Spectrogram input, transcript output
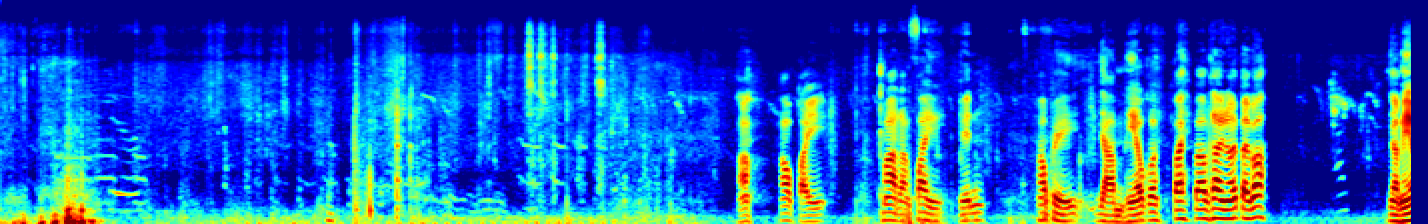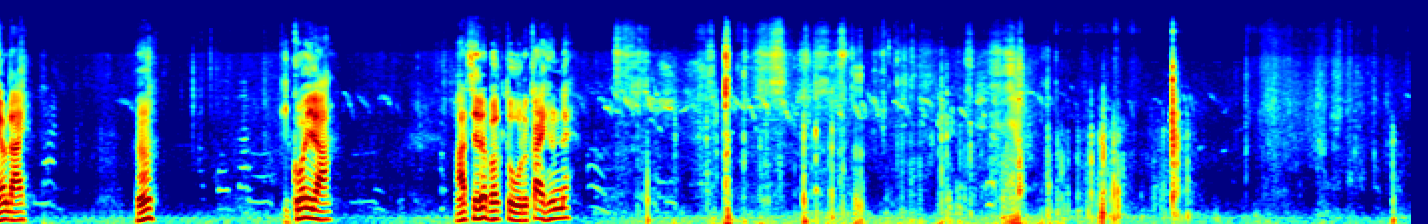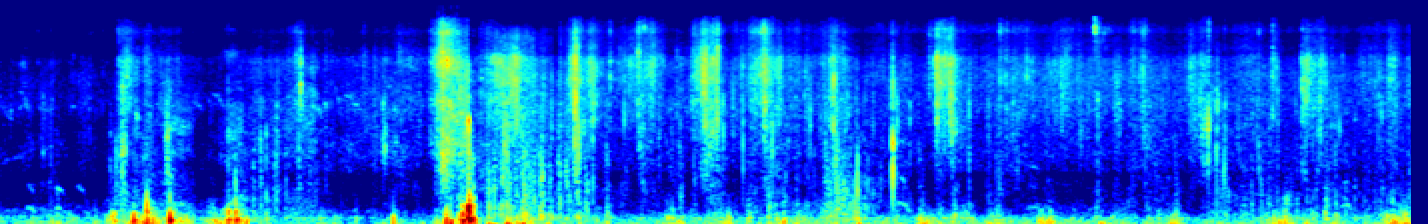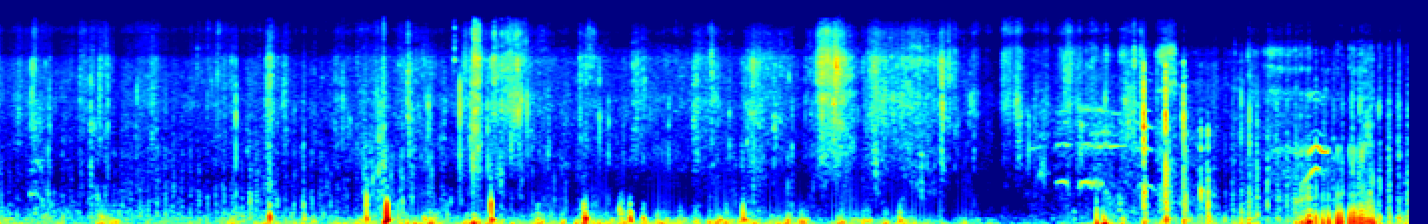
เอาเอาไปมาทางไฟเป็นเอาไปยามเหวก่อน ไปป้าไทยน้อยไปป่ะยามเหวได้ฮะกี่กล้วยล่ะอาจจะได้เบิกตูนใกล้ขึ้นเด้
